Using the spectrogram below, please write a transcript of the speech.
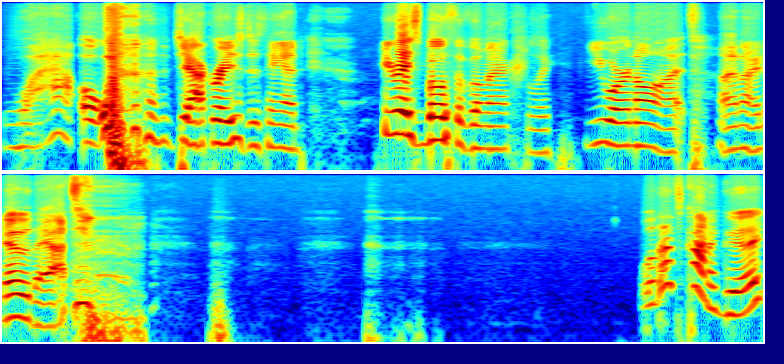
Wow. Oh, Jack raised his hand. He raised both of them, actually. You are not, and I know that. well, that's kind of good.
